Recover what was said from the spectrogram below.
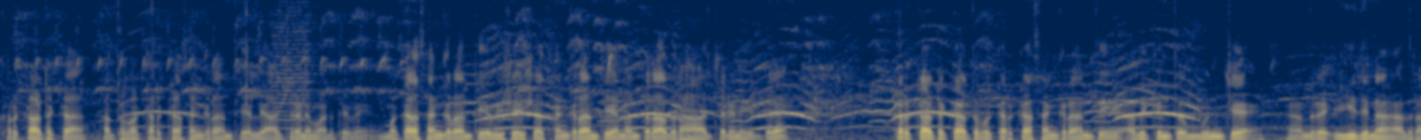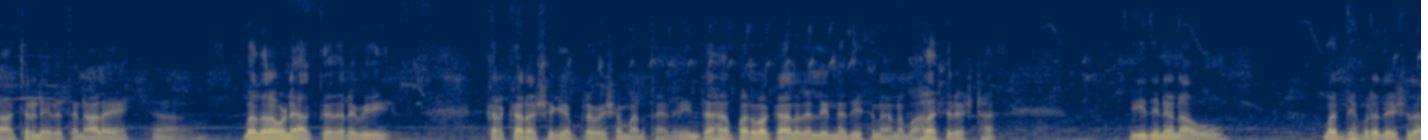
ಕರ್ಕಾಟಕ ಅಥವಾ ಕರ್ಕ ಸಂಕ್ರಾಂತಿಯಲ್ಲಿ ಆಚರಣೆ ಮಾಡ್ತೇವೆ. ಮಕರ ಸಂಕ್ರಾಂತಿಯ ವಿಶೇಷ ಸಂಕ್ರಾಂತಿಯ ನಂತರ ಅದರ ಆಚರಣೆ ಇದ್ದರೆ ಕರ್ಕಾಟಕ ಅಥವಾ ಕರ್ಕ ಸಂಕ್ರಾಂತಿ ಅದಕ್ಕಿಂತ ಮುಂಚೆ, ಅಂದರೆ ಈ ದಿನ ಅದರ ಆಚರಣೆ ಇರುತ್ತೆ. ನಾಳೆ ಬದಲಾವಣೆ ಆಗ್ತಾಯಿದೆ ರವಿ ಕರ್ಕ ರಾಶಿಗೆ ಪ್ರವೇಶ ಮಾಡ್ತಾ ಇದ್ದಾರೆ. ಇಂತಹ ಪರ್ವಕಾಲದಲ್ಲಿ ನದಿ ಸ್ನಾನ ಬಹಳ ಶ್ರೇಷ್ಠ. ಈ ದಿನ ನಾವು ಮಧ್ಯಪ್ರದೇಶದ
